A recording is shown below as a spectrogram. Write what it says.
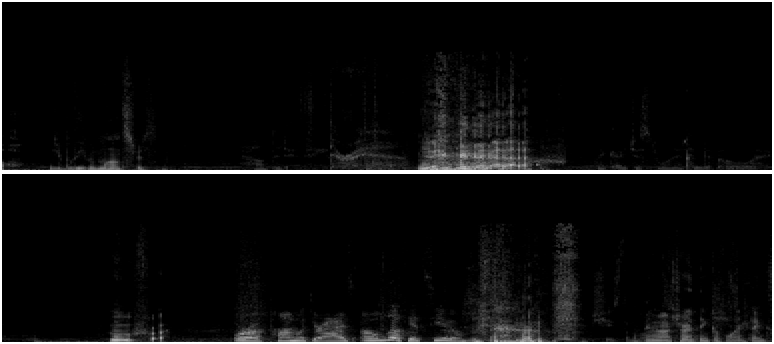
Oh, you believe in monsters? How did it feel? There I am. Yeah. Like I just wanted him to go away. Oof. Or a pun with your eyes. Oh, look, it's you. She's the I know, I was trying to think of one. Thanks.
